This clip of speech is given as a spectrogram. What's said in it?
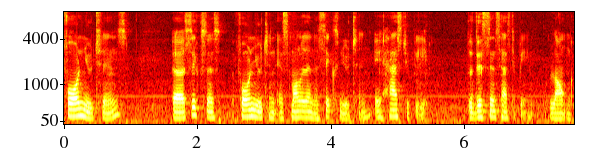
4 newtons, uh, 6 4 newton is smaller than the 6 newton, it has to be, the distance has to be longer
